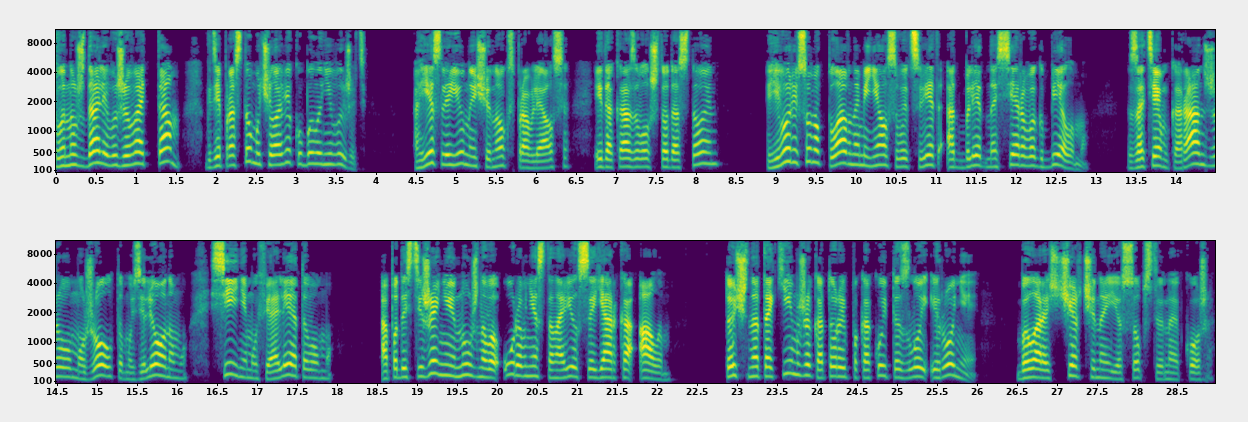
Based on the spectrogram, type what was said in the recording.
вынуждали выживать там, где простому человеку было не выжить. А если юный щенок справлялся и доказывал, что достоин, его рисунок плавно менял свой цвет от бледно-серого к белому, затем к оранжевому, желтому, зеленому, синему, фиолетовому, а по достижении нужного уровня становился ярко-алым, точно таким же, который по какой-то злой иронии была расчерчена ее собственная кожа.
